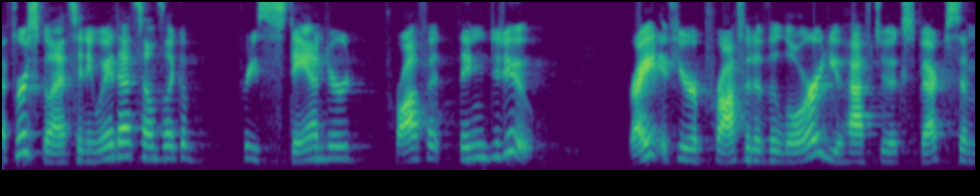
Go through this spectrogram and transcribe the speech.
at first glance, anyway, that sounds like a pretty standard prophet thing to do, right? If you're a prophet of the Lord, you have to expect some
